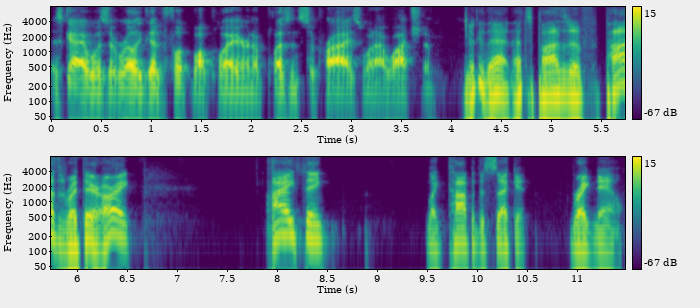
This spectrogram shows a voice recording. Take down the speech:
this guy was a really good football player and a pleasant surprise when I watched him. Look at that. That's positive, positive right there. All right. I think like top of the second right now.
